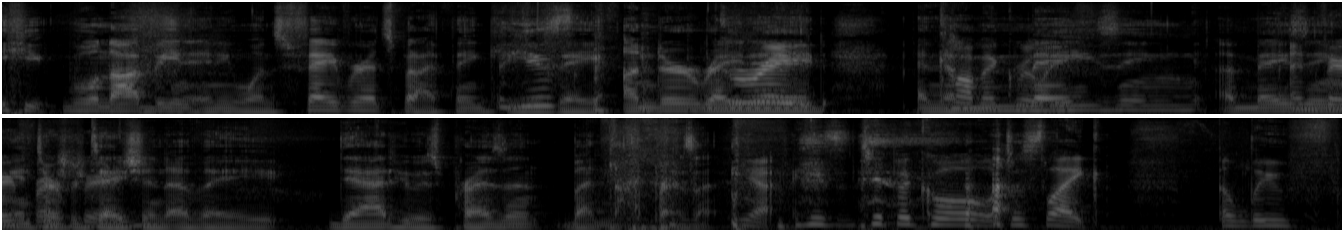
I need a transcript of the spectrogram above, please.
he will not be in anyone's favorites, but I think he's, He's a underrated great and comic amazing, amazing very interpretation of a dad who is present but not present. Yeah, he's a typical, just like aloof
